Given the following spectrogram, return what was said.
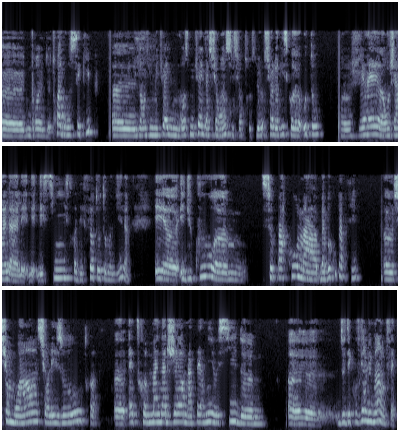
euh, de trois grosses équipes euh, dans une mutuelle, une grosse mutuelle d'assurance et surtout sur le risque euh, auto. On gérait, on gérait les, sinistres des flottes automobiles. Et, et du coup, ce parcours m'a beaucoup appris sur moi, sur les autres. être manager m'a permis aussi de de découvrir l'humain en fait.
